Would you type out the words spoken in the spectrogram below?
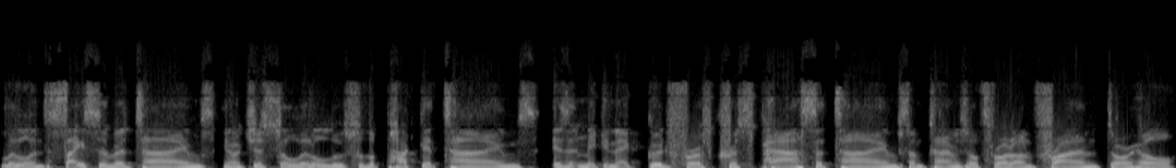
little indecisive at times, you know, just a little loose with the puck at times, isn't making that good first crisp pass at times. Sometimes he'll throw it on front or he'll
